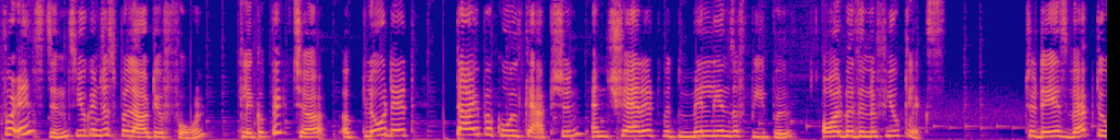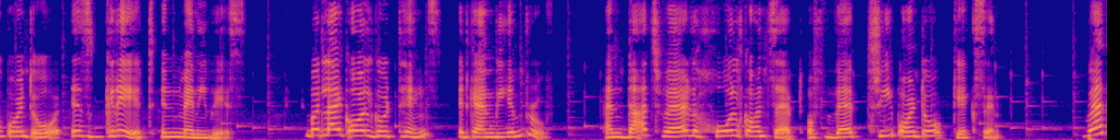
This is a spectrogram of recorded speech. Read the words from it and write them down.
For instance, you can just pull out your phone, click a picture, upload it, type a cool caption, and share it with millions of people all within a few clicks. Today's Web 2.0 is great in many ways. But like all good things, it can be improved. And that's where the whole concept of Web 3.0 kicks in. Web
